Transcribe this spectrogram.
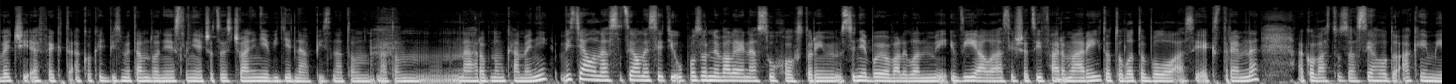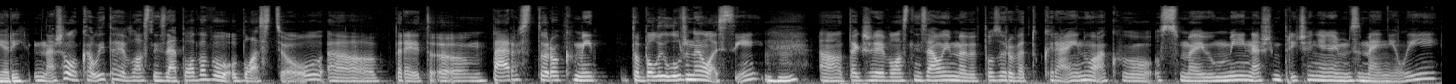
väčší efekt, ako keď by sme tam doniesli niečo, cez čo ani nevidieť nápis na tom, na tom náhrobnom kameni. Vy ste ale na sociálnej sieti upozorňovali aj na suchoch, s ktorým ste nebojovali len my, vy, ale asi všetci farmári. Mm. Toto leto bolo asi extrémne. Ako vás to zasiahlo, do akej miery? Naša lokalita je vlastne záplavovou oblasťou. Pred um, pár sto rokmi to boli lužné lesy, uh-huh. a, takže je vlastne zaujímavé pozorovať tú krajinu, ako sme ju my našim pričenením zmenili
